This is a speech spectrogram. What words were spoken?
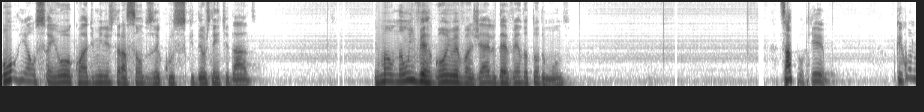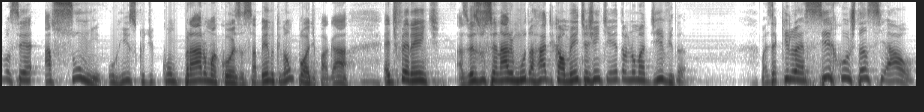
Honre ao Senhor com a administração dos recursos que Deus tem te dado. Irmão, não envergonhe o Evangelho devendo a todo mundo. Sabe por quê? Porque quando você assume o risco de comprar uma coisa sabendo que não pode pagar, é diferente. Às vezes o cenário muda radicalmente e a gente entra numa dívida. Mas aquilo é circunstancial.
